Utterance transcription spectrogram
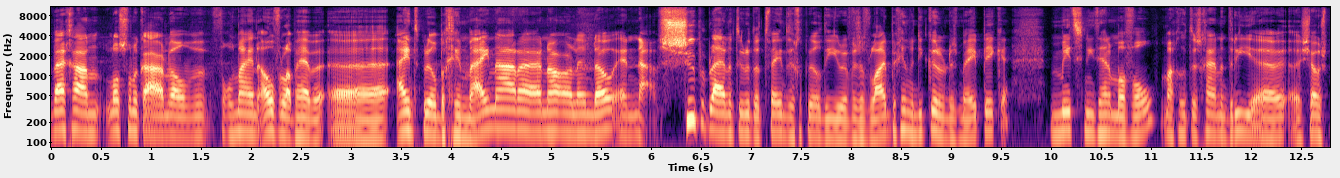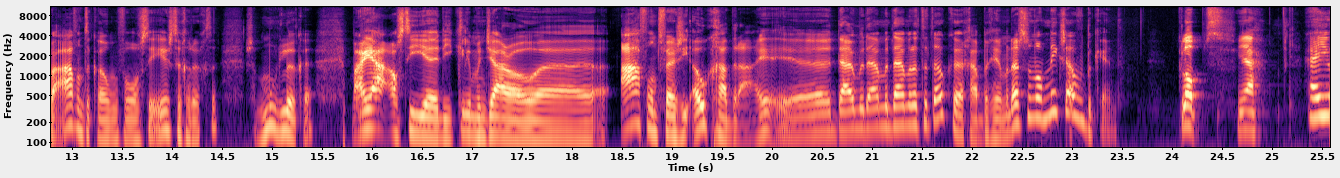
wij gaan los van elkaar wel we volgens mij een overlap hebben. eh, eind april, begin mei naar, eh, naar Orlando. En nou, super blij natuurlijk dat 22 april die Rivers of Light begint. Want die kunnen we dus meepikken. Mits niet helemaal vol. Maar goed, er schijnen drie shows per avond te komen volgens de eerste geruchten. Dus dat moet lukken. Maar ja, als die, die Kilimanjaro avondversie ook gaat draaien... duimen, duimen, duimen dat het ook gaat beginnen. Maar daar is er nog niks over bekend. Klopt, ja. Hey, eh,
